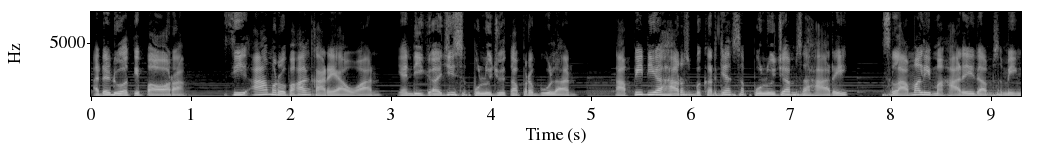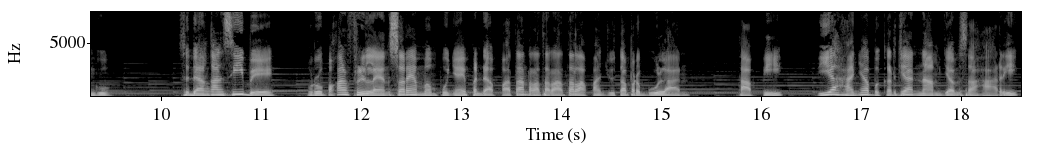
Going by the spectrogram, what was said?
ada dua tipe orang. Si A merupakan karyawan yang digaji 10 juta per bulan tapi dia harus bekerja 10 jam sehari selama lima hari dalam seminggu. Sedangkan si B merupakan freelancer yang mempunyai pendapatan rata-rata 8 juta per bulan, tapi dia hanya bekerja 6 jam sehari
